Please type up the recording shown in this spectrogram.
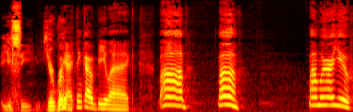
you see your room. Okay, I think I would be like, Mom, Mom, Mom, where are you?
